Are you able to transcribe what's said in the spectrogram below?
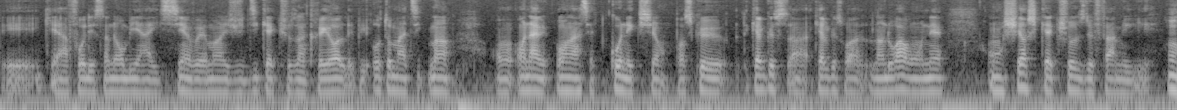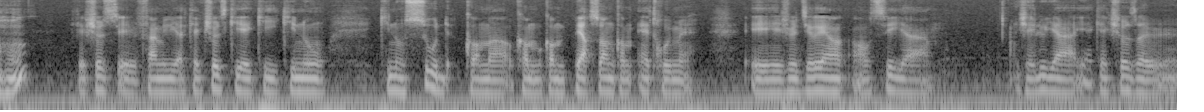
qui est afro-descendant ou bien haïtien, vraiment, je dis quelque chose en créole, et puis automatiquement, on, a, on a cette connexion. Parce que, quel que soit, quel que soit l'endroit où on est, on cherche quelque chose de familier. Mm-hmm. Quelque chose de familier, quelque chose qui, est, qui, qui, nous, qui nous soude comme, comme, comme personne, comme être humain. Et je dirais aussi, il y a, j'ai lu, il y a, il y a quelque chose, euh,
